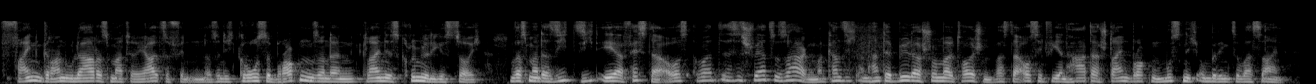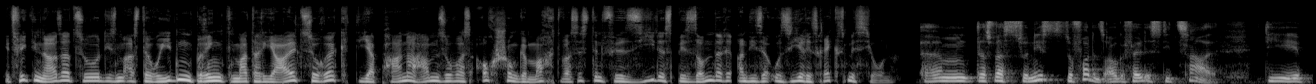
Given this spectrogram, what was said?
feingranulares Material zu finden. Also nicht große Brocken, sondern kleines, krümeliges Zeug. Und was man da sieht, sieht eher fester aus, aber das ist schwer zu sagen. Man kann sich anhand der Bilder schon mal täuschen. Was da aussieht wie ein harter Steinbrocken, muss nicht unbedingt sowas sein. Jetzt fliegt die NASA zu diesem Asteroiden, bringt Material zurück. Die Japaner haben sowas auch schon gemacht. Was ist denn für Sie das Besondere an dieser Osiris-Rex-Mission? Ähm, das, was zunächst sofort ins Auge fällt, ist die Zahl. Die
